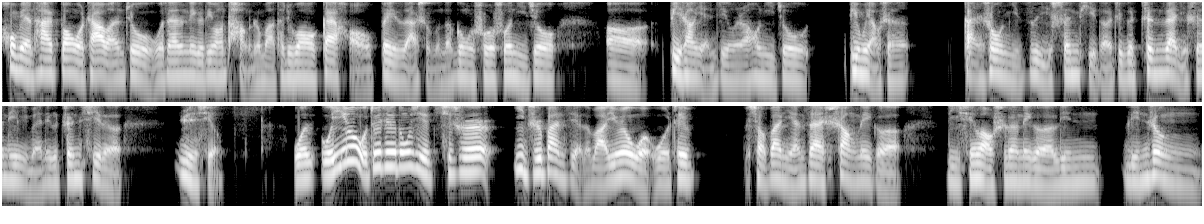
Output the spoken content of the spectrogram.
后面他帮我扎完，就我在那个地方躺着嘛，他就帮我盖好被子啊什么的，跟我说说你就，呃，闭上眼睛，然后你就闭目养神，感受你自己身体的这个针在你身体里面这个真气的运行。我我因为我对这个东西其实一知半解的吧，因为我我这小半年在上那个李欣老师的那个临临症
